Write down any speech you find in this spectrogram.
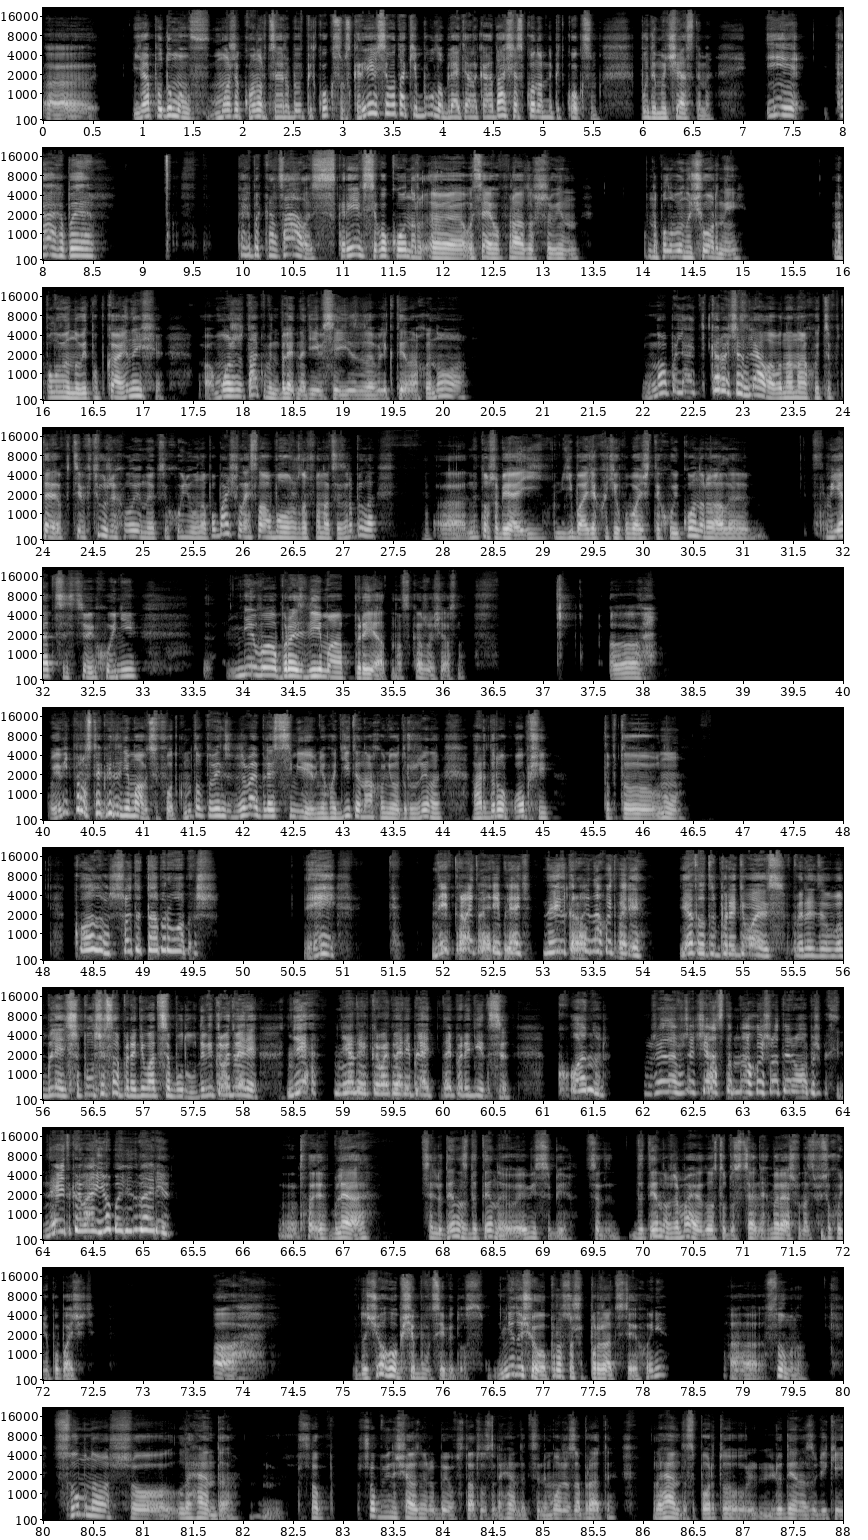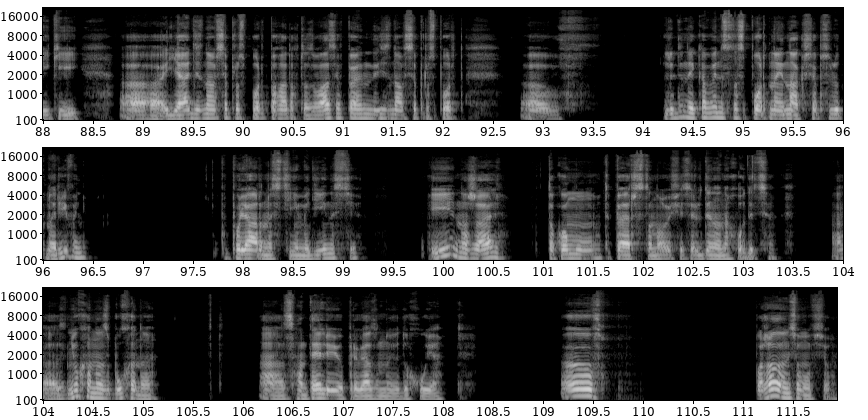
Е, я подумав, може Конор це робив під коксом. Скоріше всього, так і було, блядь, але когда зараз Конор не під коксом, будемо чесними. І как би, как би казалось, скоріше всього, Конор, е, оця його фраза, що він наполовину чорний, наполовину від пупка і нижче. Може так він, блядь, надіявся її завлікти нахуй, но. Ну, блядь, коротше, зляла вона нахуй в, те- в, в цю же хвилину, як цю хуйню вона побачила, і слава Богу, що вона це зробила. Е, не то, щоб я їбать, я хотів побачити хуй Конора, але сміятися з цієї хуйні невообразимо приємно, скажу чесно. Е, Уявіть просто, як він знімав цю фотку. Ну, тобто він живе, блядь, з сім'єю, в нього діти, нахуй, у нього дружина, гардероб общий. Тобто, ну. Конор, що ти там робиш? Ей, не відкривай двері, блядь, не відкривай нахуй двері. Я тут переодіваюсь, перед... блядь, ще полчаса переодіватися буду. Не відкривай двері. Ні, ні, не відкривай двері, блядь, дай передітися. Конор, вже, вже час там нахуй, що ти робиш? блядь? Не відкривай йобані двері. Ну, та, Бля, це людина з дитиною, уявіть собі. Це д- дитина вже має доступ до соціальних мереж, вона цю всю хуйню побачить. Ах. До чого взагалі був цей відос? Ні до чого, просто щоб поржати з цієї. А, сумно. Сумно, що легенда. Щоб, щоб він зараз не робив, статус легенди це не може забрати. Легенда спорту, людина, завдяки якій а, я дізнався про спорт, багато хто з вас, я впевнений, дізнався про спорт. В- людина, яка винесла спорт на інакший абсолютно рівень популярності і медійності. І, на жаль, в такому тепер становищі ця людина знаходиться. Знюхана, збухана, а, з гантелею, прив'язаною до хуя. Е, Пожалуй, на цьому все.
